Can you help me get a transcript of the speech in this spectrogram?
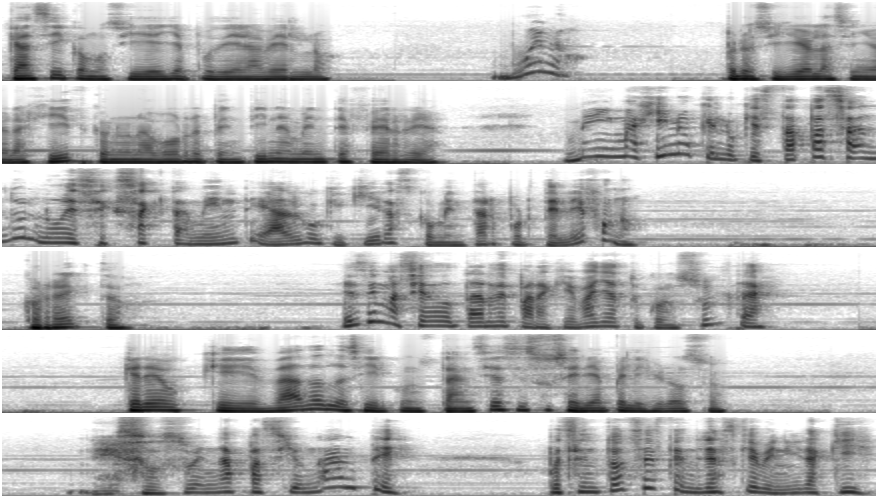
casi como si ella pudiera verlo. Bueno, prosiguió la señora Heath con una voz repentinamente férrea. Me imagino que lo que está pasando no es exactamente algo que quieras comentar por teléfono. Correcto. Es demasiado tarde para que vaya a tu consulta. Creo que, dadas las circunstancias, eso sería peligroso. Eso suena apasionante. Pues entonces tendrías que venir aquí.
